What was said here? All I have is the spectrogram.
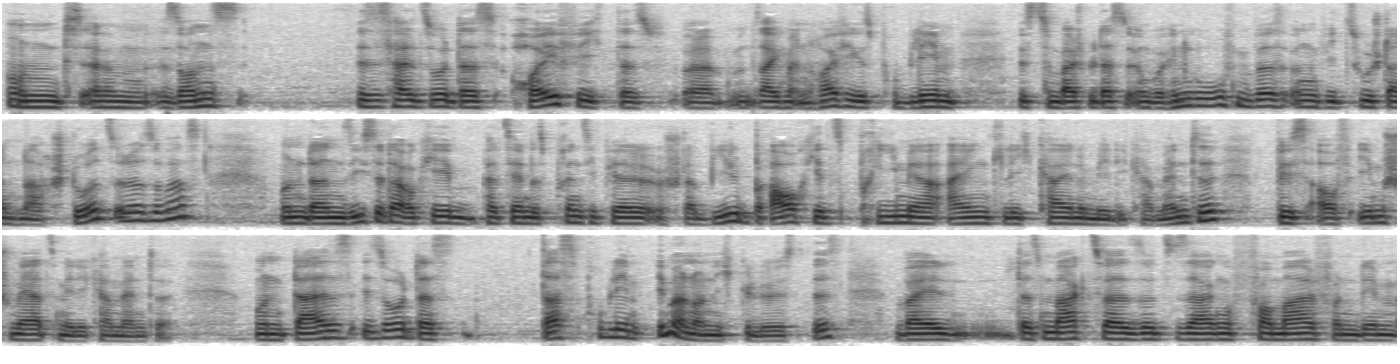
und ähm, sonst ist es halt so, dass häufig das, oder sag ich mal, ein häufiges Problem ist zum Beispiel, dass du irgendwo hingerufen wirst, irgendwie Zustand nach Sturz oder sowas. Und dann siehst du da, okay, Patient ist prinzipiell stabil, braucht jetzt primär eigentlich keine Medikamente, bis auf eben Schmerzmedikamente. Und da ist es so, dass das Problem immer noch nicht gelöst ist, weil das mag zwar sozusagen formal von dem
